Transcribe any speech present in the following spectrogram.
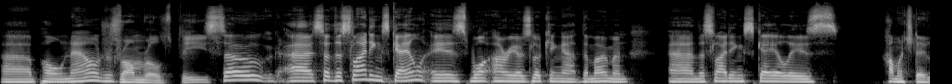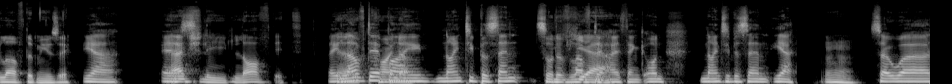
uh, poll now. Just, Drum rolls, please. So, uh, so the sliding scale is what Aryo's looking at the moment, and the sliding scale is how much they love the music. Yeah. actually loved it. They yeah, loved it by 90% sort of loved yeah. it, I think. Or 90%, yeah. Mm. So uh,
